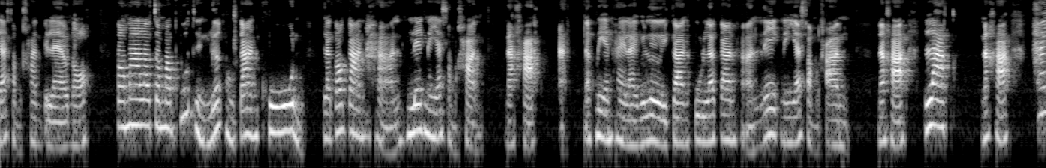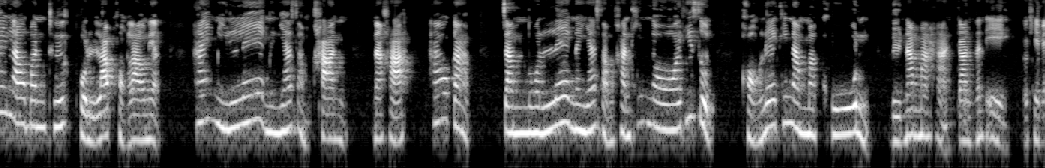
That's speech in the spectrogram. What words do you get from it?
ยะสำคัญไปแล้วเนาะต่อมาเราจะมาพูดถึงเรื่องของการคูณ แล้วก็การหารเลขในยะสำคัญนะคะอะนักเรียนไฮไลท์ไว้เลย การคูณและการหารเลขในยะสำคัญนะคะ หลัก นะคะ ให้เราบันทึกผลลัพธ์ของเราเนี่ยให้มีเลขในยะสำคัญนะคะ เท่ากับจำนวนเลขในยะสำคัญที่น้อยที่สุดของเลขที่นำมาคูณ หรือนำมาหารกันนั่นเองโอเคไหม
